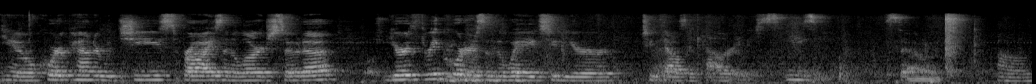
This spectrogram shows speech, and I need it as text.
you know quarter pounder with cheese, fries, and a large soda, you're three quarters of the way to your 2,000 calories, easy. So. Um,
